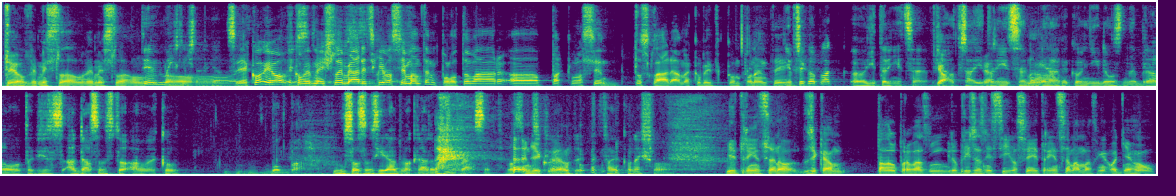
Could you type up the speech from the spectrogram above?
ty jo, vymyslel, vymyslel. Ty vymýšlíš no, jako jo, jako vymýšlím, já vždycky vlastně mám ten polotovár a pak vlastně to skládám, jako by komponenty. Mě překvapila uh, jitrnice, jo, třeba jitrnice jo, no. nějak jako nikdo moc nebralo, takže a dal jsem si to a jako bomba. Musel jsem si ji dát dvakrát do Vlastně Děkuji. To jako nešlo. Jitrnice, no, říkám, Pavel Provazník, dobrý řeznictví, vlastně jitrnice mám vlastně od něho.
